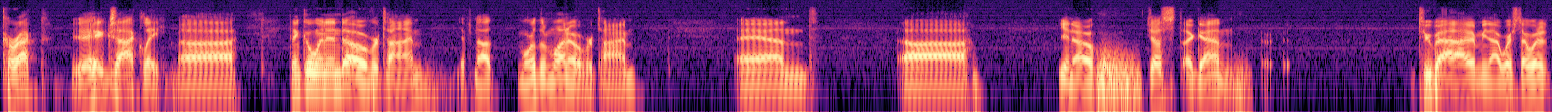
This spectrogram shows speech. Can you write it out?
Correct. Yeah, exactly. Uh, I think it went into overtime, if not more than one overtime. And, uh, you know, just again, too bad. I mean, I wished I would have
